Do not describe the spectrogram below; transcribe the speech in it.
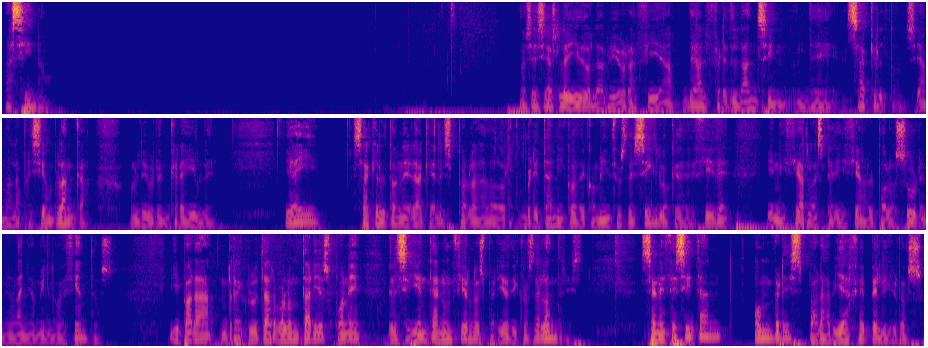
Así no. No sé si has leído la biografía de Alfred Lansing de Shackleton, se llama La prisión blanca, un libro increíble. Y ahí Shackleton era aquel explorador británico de comienzos de siglo que decide iniciar la expedición al Polo Sur en el año 1900. Y para reclutar voluntarios pone el siguiente anuncio en los periódicos de Londres. Se necesitan hombres para viaje peligroso,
